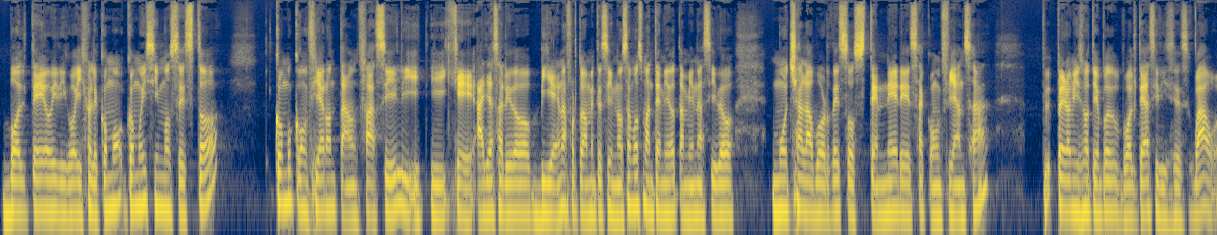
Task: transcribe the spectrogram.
volteo y digo, híjole, ¿cómo, cómo hicimos esto? ¿Cómo confiaron tan fácil y, y que haya salido bien? Afortunadamente, si nos hemos mantenido, también ha sido mucha labor de sostener esa confianza pero al mismo tiempo volteas y dices, wow,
